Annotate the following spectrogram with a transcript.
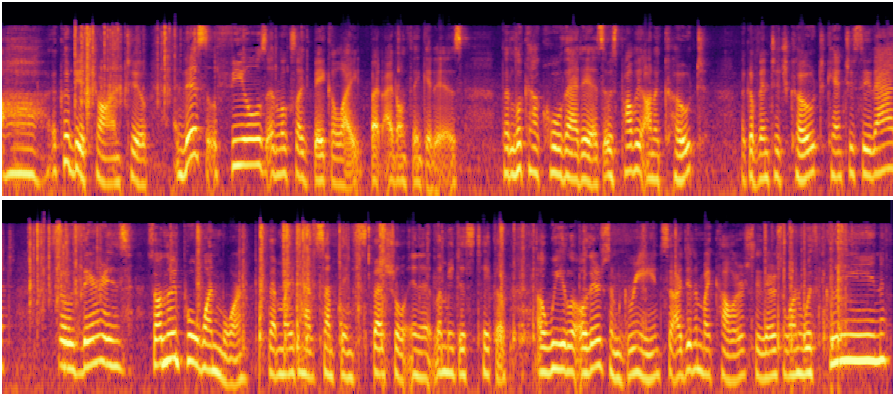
Ah, oh, it could be a charm too. And this feels and looks like Bakelite, but I don't think it is. But look how cool that is. It was probably on a coat, like a vintage coat. Can't you see that? So there is. So let me pull one more that might have something special in it. Let me just take a, a wheel. Oh, there's some green. So I did them by colors. See, there's one with green.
